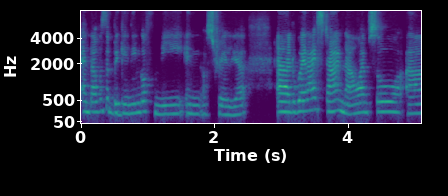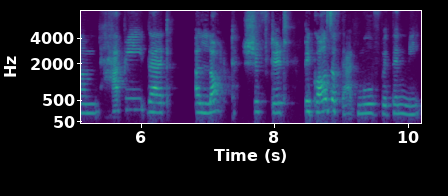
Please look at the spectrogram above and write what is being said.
and that was the beginning of me in Australia. And where I stand now, I'm so um, happy that a lot shifted because of that move within me.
